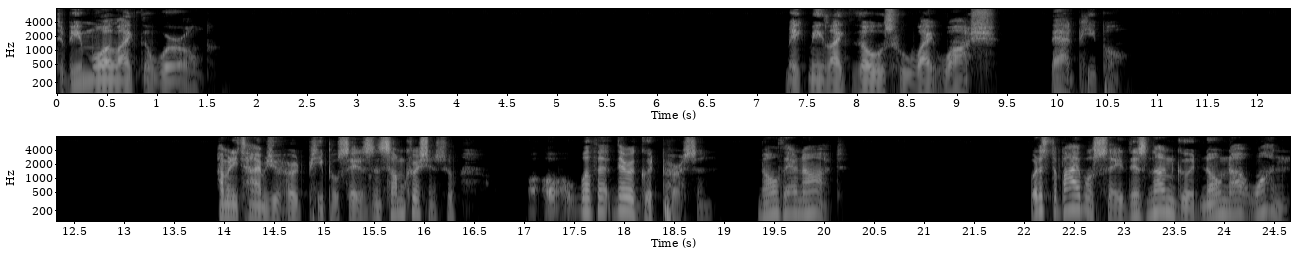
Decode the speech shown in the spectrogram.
to be more like the world. Make me like those who whitewash bad people. How many times you've heard people say this, and some Christians oh, Oh, oh, oh, well, they're a good person. No, they're not. What does the Bible say? There's none good, no, not one.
